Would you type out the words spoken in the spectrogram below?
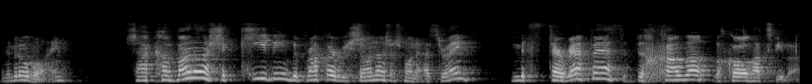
in the middle of the line, Shakavana b'bracha rishona esrei mitzterefes v'chala l'chol hatzvila.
